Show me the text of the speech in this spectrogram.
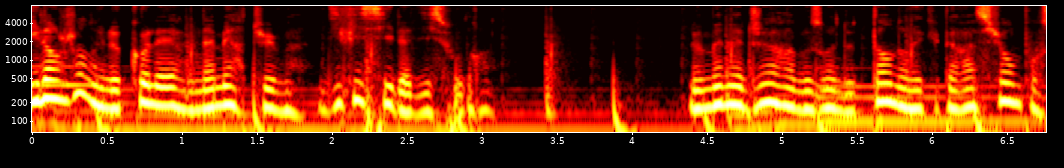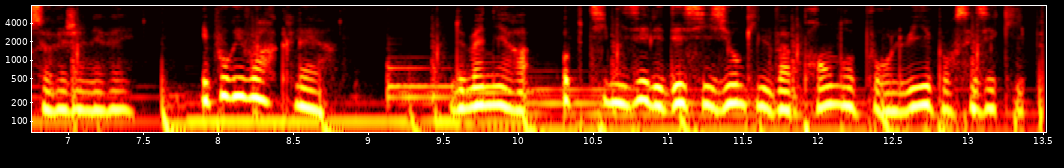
il engendre une colère, une amertume, difficile à dissoudre. Le manager a besoin de temps de récupération pour se régénérer et pour y voir clair, de manière à optimiser les décisions qu'il va prendre pour lui et pour ses équipes.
